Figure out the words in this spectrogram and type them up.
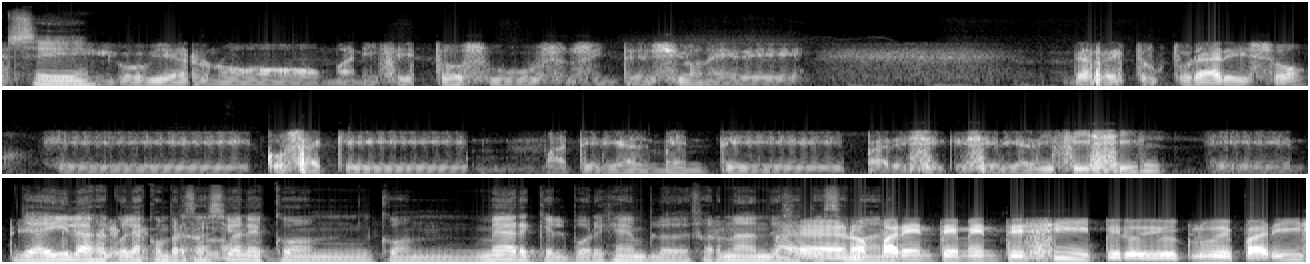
Sí. El gobierno manifestó su, sus intenciones de, de reestructurar eso, eh, cosa que materialmente parece que sería difícil. Eh, de ahí las, las conversaciones con, con, Merkel, por ejemplo, de Fernández. Bueno, aparentemente sí, pero digo, el Club de París,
